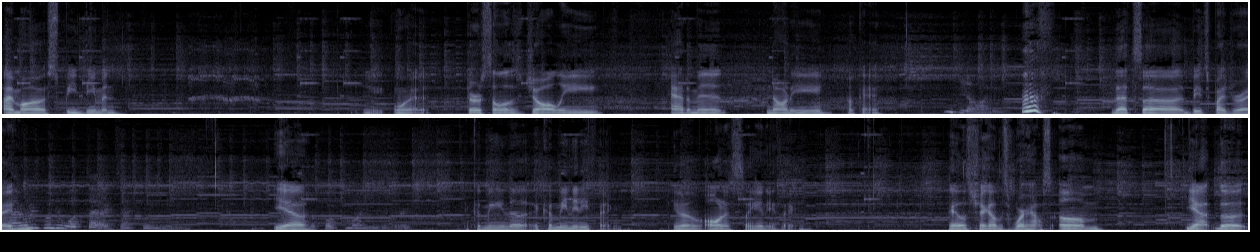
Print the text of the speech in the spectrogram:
I'm a speed demon. What? Duracell is jolly, adamant, naughty. Okay. Naughty. That's uh Beats by Dre. I always wonder what that exactly means Yeah. in the Pokemon universe. It could mean uh, it could mean anything, you know. Honestly, anything. Okay, let's check out this warehouse. Um, yeah, the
